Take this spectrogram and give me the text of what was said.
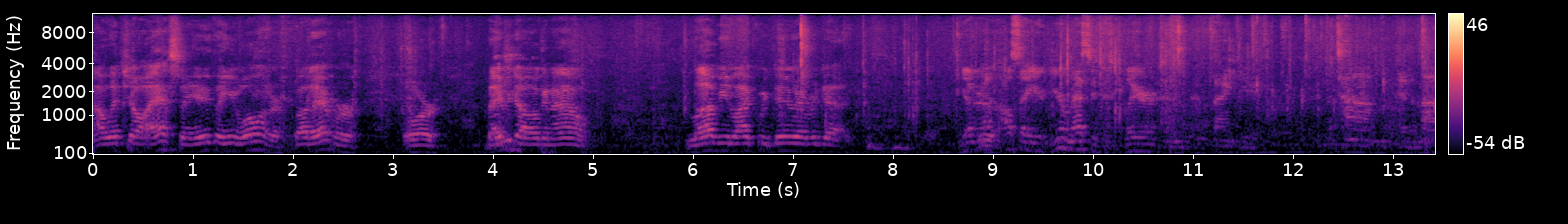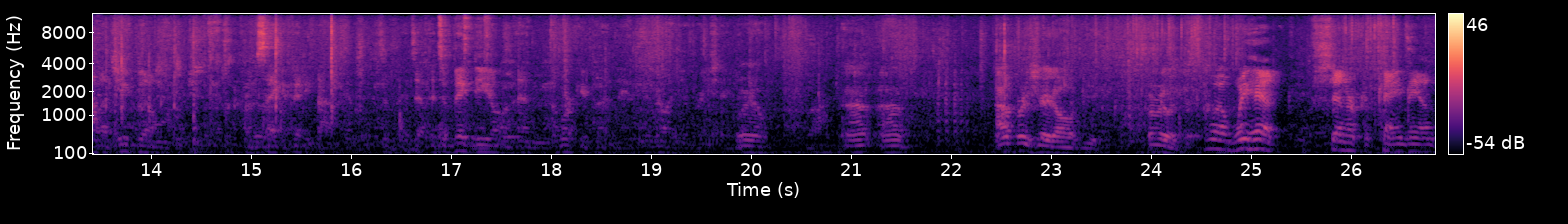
I'll let y'all ask me anything you want or whatever. Or Baby Dog and I'll love you like we do every day. Governor, I'll say your, your message is clear, and, and thank you. The time and the mileage you put on for the sake of fifty-five It's a, it's a, it's a big deal, and the work you're putting in, we really do appreciate it. Well, I, I, I appreciate all of you. I really do. Well, we had senator came in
